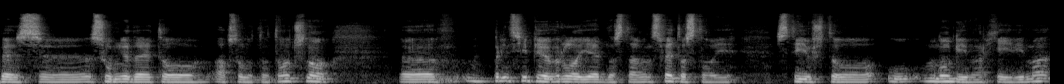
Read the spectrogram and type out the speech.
Bez e, sumnje da je to apsolutno točno. E, princip je vrlo jednostavan, sve to stoji s tim što u mnogim arhivima,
